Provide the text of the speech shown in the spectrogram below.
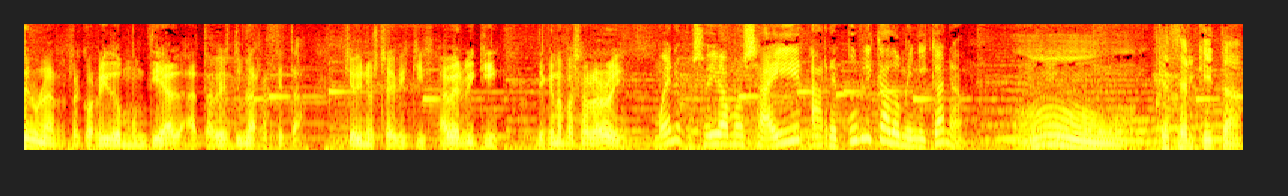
Hacer un recorrido mundial a través de una receta que hoy nos trae Vicky. A ver, Vicky, ¿de qué nos vas a hablar hoy? Bueno, pues hoy vamos a ir a República Dominicana. Mmm, qué cerquita.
